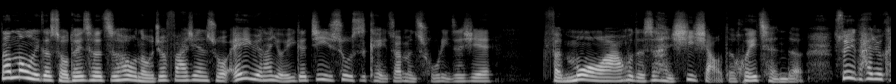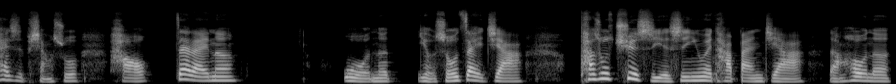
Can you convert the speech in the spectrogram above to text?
那弄了一个手推车之后呢，我就发现说，哎，原来有一个技术是可以专门处理这些粉末啊，或者是很细小的灰尘的。所以他就开始想说，好，再来呢，我呢。有时候在家，他说确实也是因为他搬家，然后呢，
